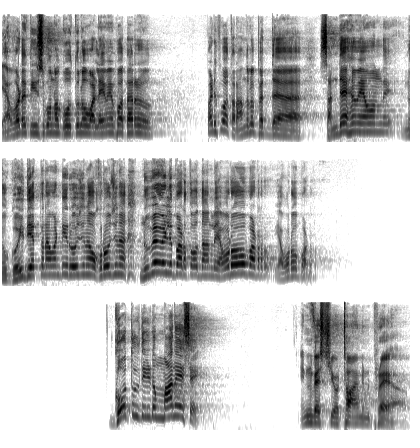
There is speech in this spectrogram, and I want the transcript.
ఎవడు తీసుకున్న గోతులో వాళ్ళు ఏమైపోతారు? పడిపోతారు. అందులో పెద్ద సందేహం ఏముంది? నువ్వు గొయ్యి తీస్తున్నావంటే ఈ రోజున ఒక రోజున నువ్వే వెళ్ళి పడతావు. దానిలో ఎవరో పడరు ఎవరో పడరు. గోతులు తీయడం మానేసే. Invest your time in prayer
